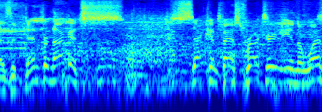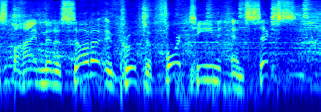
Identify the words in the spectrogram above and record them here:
As the Denver Nuggets, second best record in the West behind Minnesota, improved to 14 and 6.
